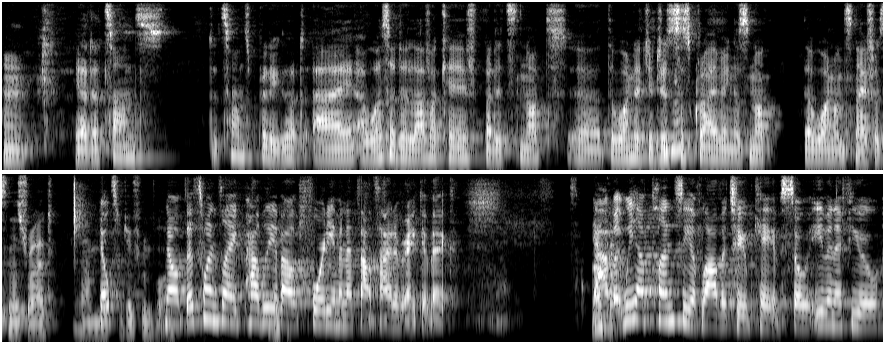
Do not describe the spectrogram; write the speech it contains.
Hmm. Yeah, that sounds that sounds pretty good. I, I was at a lava cave, but it's not uh, the one that you're just mm-hmm. describing is not the one on Snæfellsnes, right? Um, nope. It's a different one. No, this one's like probably about 40 minutes outside of Reykjavik. Yeah, okay. but we have plenty of lava tube caves. So even if you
